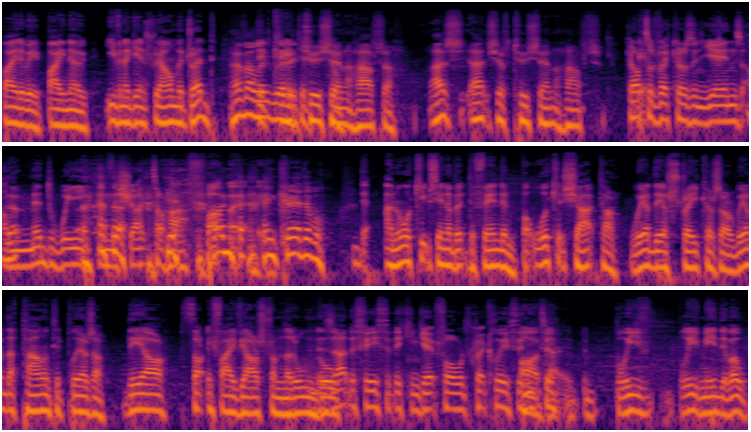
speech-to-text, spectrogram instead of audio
by the way, by now, even against Real Madrid. Have a look where the two centre halves are. That's that's your two centre halves. Carter Vickers and Jenz are The- midway in the Shakhtar half. But, Un- uh, incredible. I know I keep saying about defending, but look at Shakhtar, where their strikers are, where their talented players are. They are 35 yards from their own goal. Is that the faith that they can get forward quickly if they Oh, need to? that- believe, believe me, they will.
